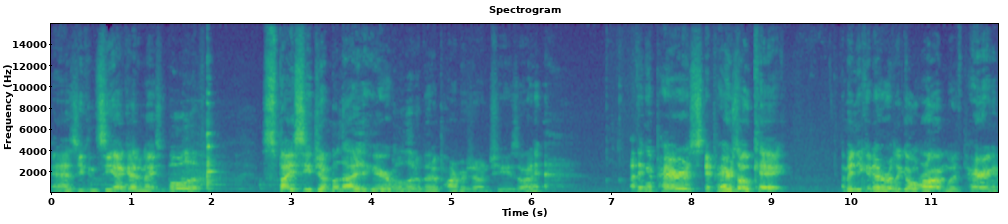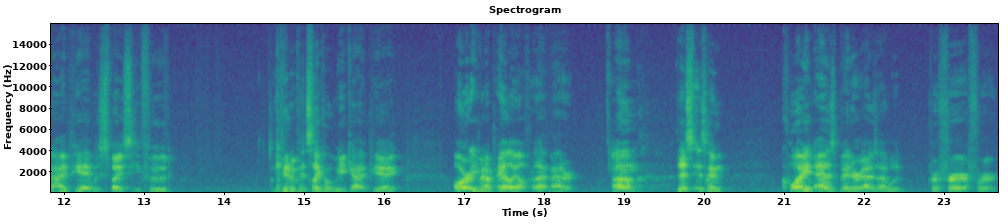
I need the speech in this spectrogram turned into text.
And as you can see, I got a nice bowl of spicy jambalaya here with a little bit of Parmesan cheese on it. I think it pairs, it pairs okay. I mean, you can never really go wrong with pairing an IPA with spicy food. even if it's like a weak IPA, or even a pale ale for that matter. Um, this isn't quite as bitter as I would prefer for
